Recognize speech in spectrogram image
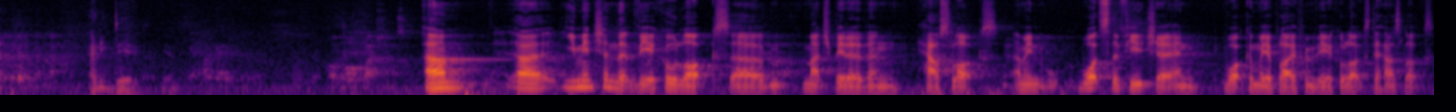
and he did. Well, more questions. Um, uh, you mentioned that vehicle locks are m- much better than house locks. I mean, w- what's the future and what can we apply from vehicle locks to house locks?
